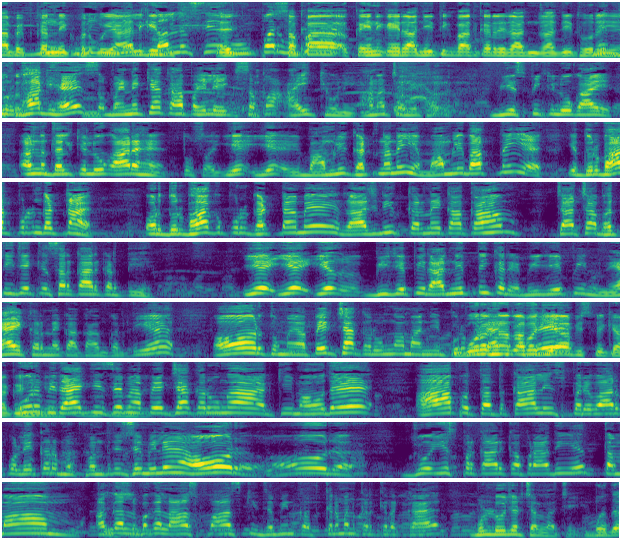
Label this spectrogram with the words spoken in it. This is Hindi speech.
व्यक्त करने को कोई आया लेकिन सपा कहीं न कहीं राजनीतिक बात कर रही राज- राजनीति हो रही है दुर्भाग्य है मैंने क्या कहा पहले एक सपा आई क्यों नहीं? आना चाहिए था। बीएसपी के लोग आए अन्य दल के लोग आ रहे हैं। तो ये ये मामूली घटना नहीं है मामूली बात नहीं है। ये दुर्भाग्यपूर्ण घटना है। और दुर्भाग्यपूर्ण घटना में राजनीति करने का काम चाचा भतीजे की सरकार करती है। ये ये ये बीजेपी राजनीति नहीं करे बीजेपी न्याय करने का काम करती है और तो मैं अपेक्षा करूँगा माननीय पूर्व बाबा जी, आप इस पे क्या पूर्व विधायक जी से मैं अपेक्षा करूँगा कि महोदय आप तत्काल इस परिवार को लेकर मुख्यमंत्री से मिले और और जो इस प्रकार का अपराधी है तमाम अगल बगल आसपास की ज़मीन का अतिक्रमण करके रखा है बुलडोजर चलना चाहिए।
